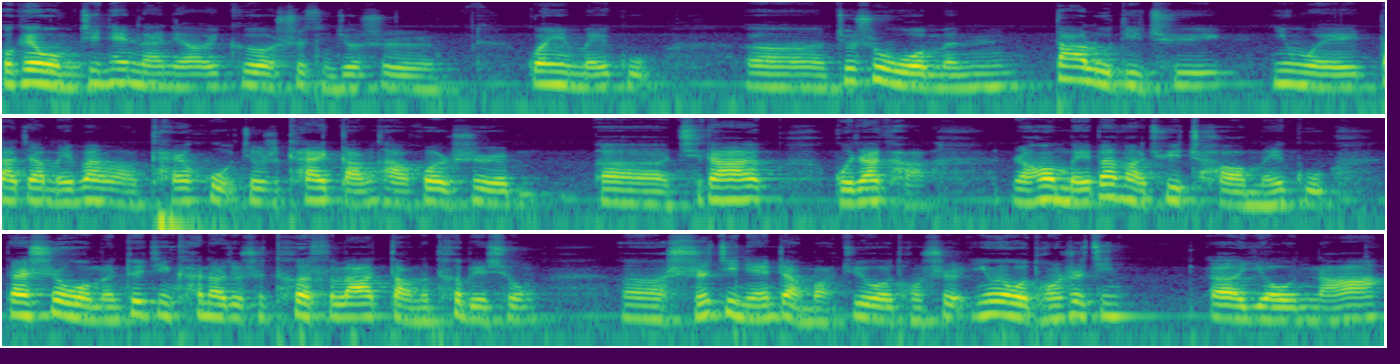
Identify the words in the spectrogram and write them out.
OK，我们今天来聊一个事情，就是关于美股。呃，就是我们大陆地区，因为大家没办法开户，就是开港卡或者是呃其他国家卡，然后没办法去炒美股。但是我们最近看到，就是特斯拉涨得特别凶，呃，十几年涨吧。据我同事，因为我同事今呃有拿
